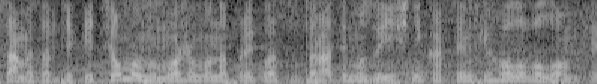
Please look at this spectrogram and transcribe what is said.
Саме завдяки цьому ми можемо, наприклад, збирати мозаїчні картинки головоломки,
